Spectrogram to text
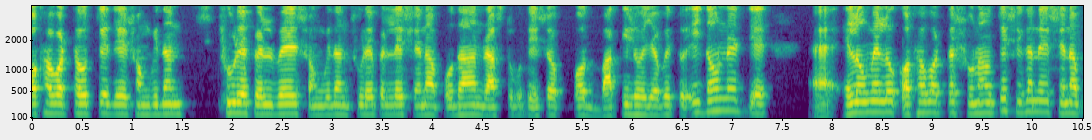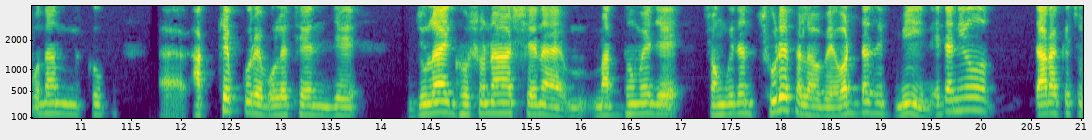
কথাবার্তা হচ্ছে যে সংবিধান ছুঁড়ে ফেলবে, সংবিধান ছুঁড়ে ফেললে সেনা প্রধান, রাষ্ট্রপতি এসব পদ বাতিল হয়ে যাবে। তো এই ধরনের যে এলোমেলো কথাবার্তা শোনা হচ্ছে, সেখানে সেনাপ্রধান খুব আক্ষেপ করে বলেছেন যে জুলাই ঘোষণা সেনা মাধ্যমে যে সংবিধান ছুঁড়ে ফেলা হবে হোয়াট ডাজ ইট মিন এটা নিয়েও তারা কিছু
